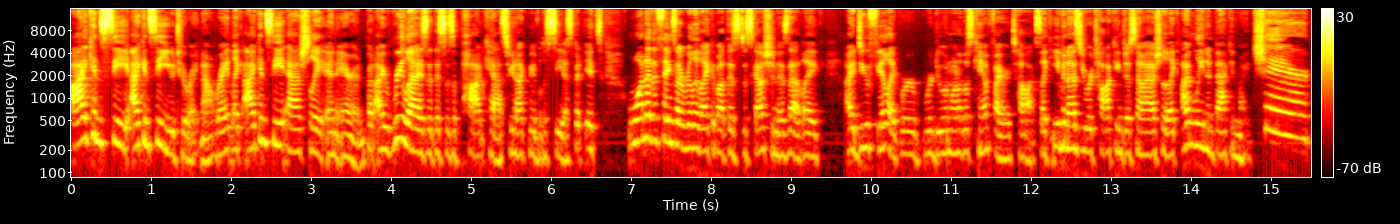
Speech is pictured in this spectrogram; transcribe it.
I can see I can see you two right now, right? Like I can see Ashley and Aaron, but I realize that this is a podcast. You're not gonna be able to see us. But it's one of the things I really like about this discussion is that like I do feel like we're we're doing one of those campfire talks. Like even as you were talking just now, Ashley, like I'm leaning back in my chair.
